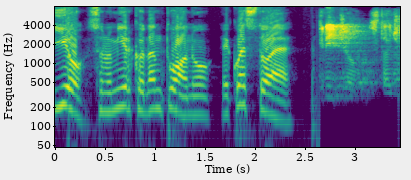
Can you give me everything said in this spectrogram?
Io sono Mirko D'Antuono e questo è Grigio, stagione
